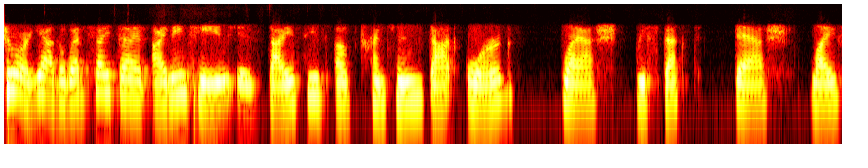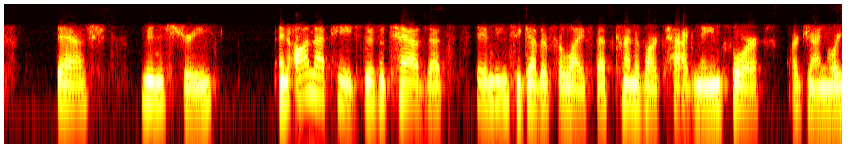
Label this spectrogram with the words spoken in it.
Sure, yeah. The website that I maintain is dioceseoftrenton.org slash respect dash life dash ministry. And on that page, there's a tab that's Standing Together for Life. That's kind of our tag name for our January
